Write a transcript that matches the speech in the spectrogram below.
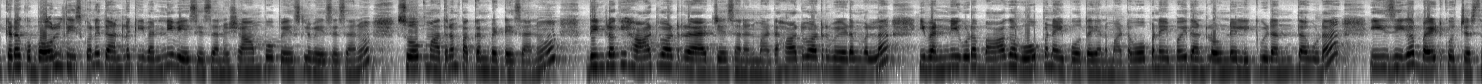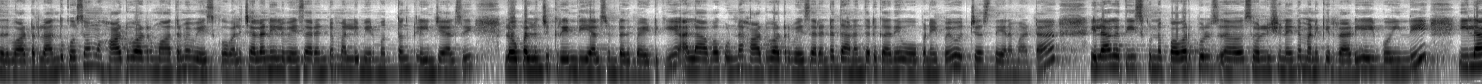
ఇక్కడ ఒక బౌల్ తీసుకొని దాంట్లోకి ఇవన్నీ వేసేసాను. షాంపూ పేస్ట్లు వేసేసాను. సోప్ మాత్రం పక్కన పెట్టేశాను. దీంట్లోకి హాట్ వాటర్ యాడ్ చేశాను అనమాట హాట్ వాటర్ వేయడం వల్ల ఇవన్నీ కూడా బాగా ఓపెన్ అయిపోతాయి అనమాట ఓపెన్ అయిపోయి దాంట్లో ఉండే లిక్విడ్ అంతా కూడా ఈజీగా బయటకు వచ్చేస్తుంది వాటర్లో. అందుకోసం హాట్ వాటర్ మాత్రమే వేసుకోవాలి. చల్లనీళ్ళు వేశారంటే మళ్ళీ మీరు మొత్తం క్లీన్ చేయాల్సి లోపల నుంచి క్రీమ్ తీయాల్సి ఉంటుంది బయటికి. అలా అవ్వకుండా హాట్ వాటర్ వేశారంటే దానంతటికి అదే ఓపెన్ అయిపోయి వచ్చేస్తాయి అనమాట ఇలాగ తీసుకున్న పవర్ఫుల్ సొల్యూషన్ అయితే మనకి రెడీ అయిపోయింది. ఇలా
